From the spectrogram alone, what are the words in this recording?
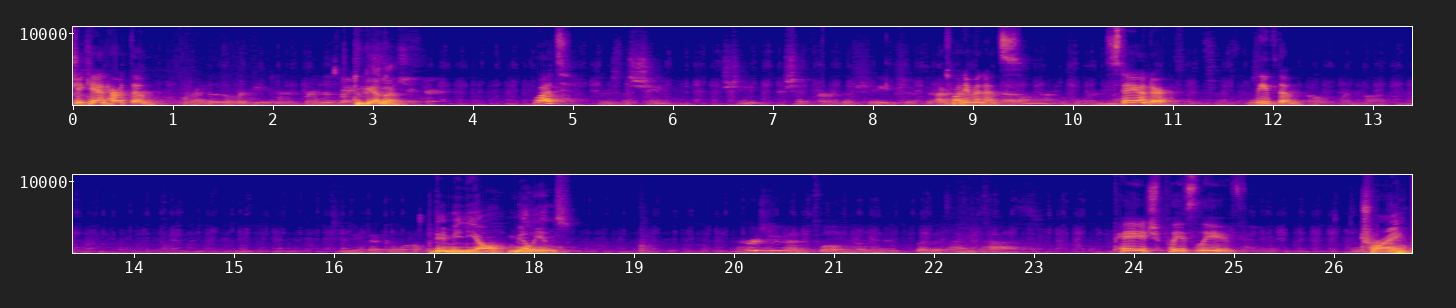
She can't hurt them. Brenda's over here. Brenda's right Together? Shifter. What? There's a shape, shape shifter. The shapeshifter. I've 20 minutes. that that before. Stay under. Leave them. Oh, where did I- make that go up. Des millions? Millions? I heard you had 12 million by the time you passed. Paige, please leave. Trying?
